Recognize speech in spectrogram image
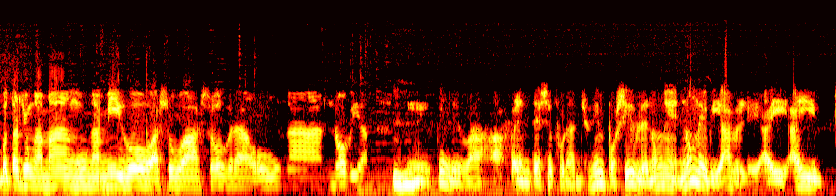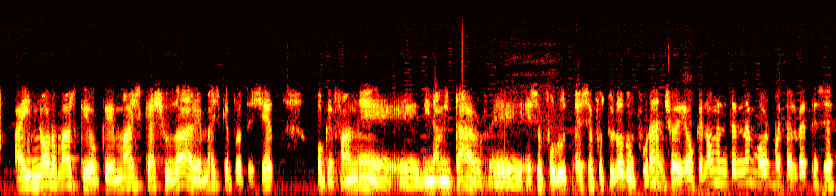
botarlle unha man, un amigo, a súa sogra ou unha novia, Uh -huh. eh, que leva a frente ese furancho? É imposible, non é, non é viable. Hai, hai, hai normas que o que máis que axudar e máis que protexer o que fan é, é dinamitar é, ese, furu, ese futuro dun furancho. E o que non entendemos moitas veces é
